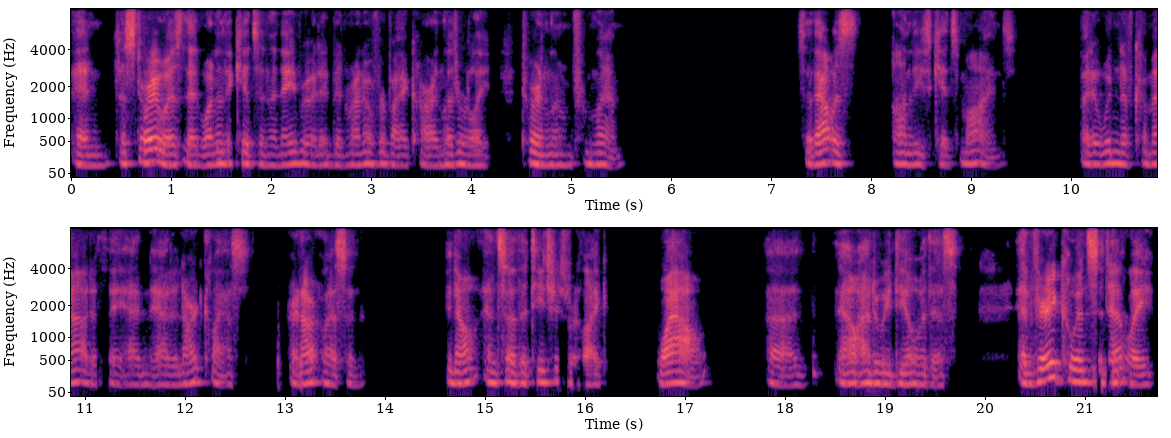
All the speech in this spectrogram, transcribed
And the story was that one of the kids in the neighborhood had been run over by a car and literally torn limb from limb. So that was on these kids' minds. But it wouldn't have come out if they hadn't had an art class or an art lesson you know? And so the teachers were like wow uh, now how do we deal with this? And very coincidentally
